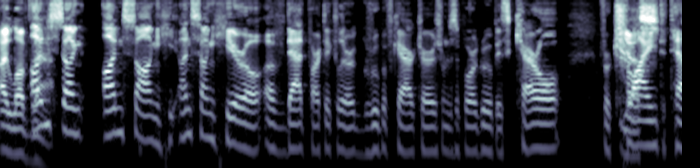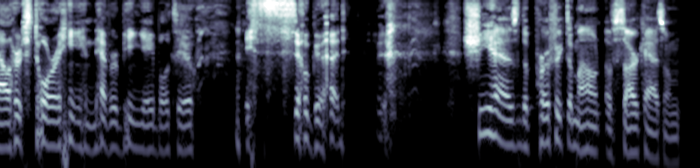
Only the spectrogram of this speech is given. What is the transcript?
I loved that. unsung unsung unsung hero of that particular group of characters from the support group is Carol for trying Yes. to tell her story and never being able to. It's so good. she has the perfect amount of sarcasm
